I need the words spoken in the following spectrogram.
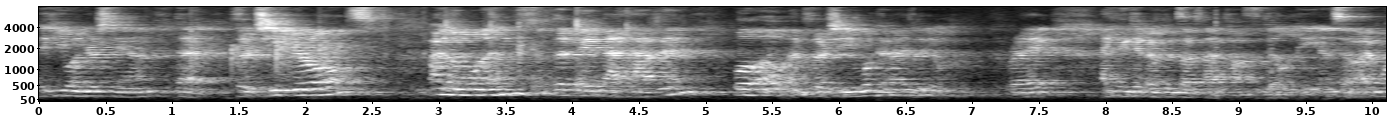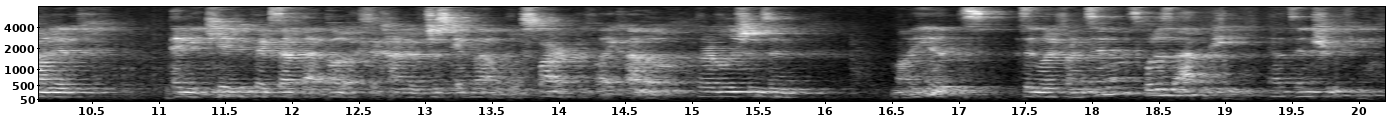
If you understand that 13 year olds are the ones that made that happen, well, oh, I'm 13, what can I do? Right? I think it opens up that possibility. And so I wanted any kid who picks up that book to kind of just get that little spark of like, oh, the revolution's in my hands, it's in my friend's hands. What does that mean? That's intriguing.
